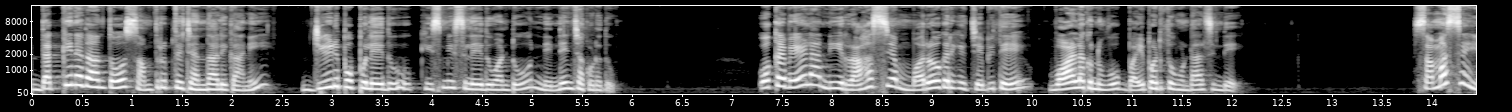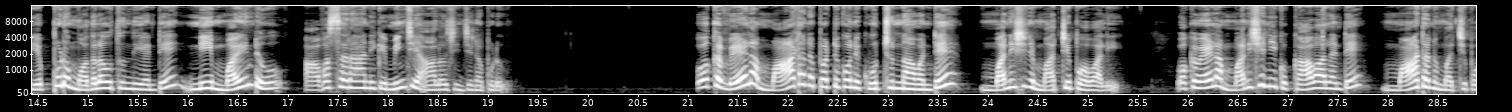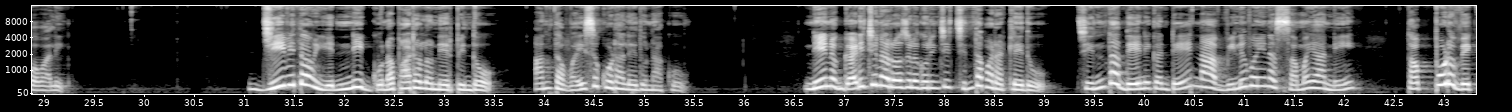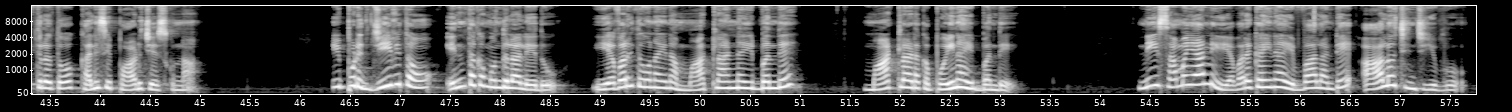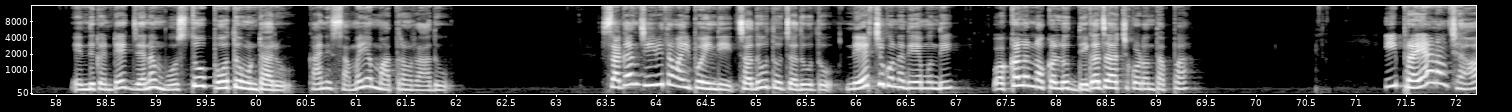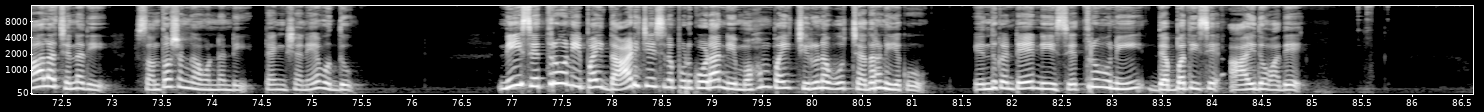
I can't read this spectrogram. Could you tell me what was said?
దక్కిన దాంతో సంతృప్తి చెందాలి కానీ జీడిపప్పు లేదు కిస్మిస్ లేదు అంటూ నిందించకూడదు. ఒకవేళ నీ రహస్యం మరొకరికి చెబితే వాళ్ళకు నువ్వు భయపడుతూ ఉండాల్సిందే. సమస్య ఎప్పుడు మొదలవుతుంది అంటే నీ మైండ్ అవసరానికి మించి ఆలోచించినప్పుడు. ఒకవేళ మాటను పట్టుకొని కూర్చున్నావంటే మనిషిని మర్చిపోవాలి. ఒకవేళ మనిషి నీకు కావాలంటే మాటను మర్చిపోవాలి. జీవితం ఎన్ని గుణపాఠాలు నేర్పిందో అంత వయసు కూడా లేదు నాకు. నేను గడిచిన రోజుల గురించి చింతపడట్లేదు. చింత దేనికంటే నా విలువైన సమయాన్ని తప్పుడు వ్యక్తులతో కలిసి పాడు చేసుకున్నా. ఇప్పుడు జీవితం ఇంతకు ముందులా లేదు. ఎవరితోనైనా మాట్లాడినా ఇబ్బందే మాట్లాడకపోయినా ఇబ్బందే. నీ సమయాన్ని ఎవరికైనా ఇవ్వాలంటే ఆలోచించి ఇవ్వు. ఎందుకంటే జనం వస్తూ పోతూ ఉంటారు కానీ సమయం మాత్రం రాదు. సగం జీవితం అయిపోయింది చదువుతూ చదువుతూ. నేర్చుకున్నదేముంది? ఒకళ్ళనొకళ్ళు దిగజార్చుకోవడం తప్ప. ఈ ప్రయాణం చాలా చిన్నది. సంతోషంగా ఉండండి టెన్షనే వద్దు. నీ శత్రువు నీపై దాడి చేసినప్పుడు కూడా నీ మొహంపై చిరునవ్వు చెదరనీయకు. ఎందుకంటే నీ శత్రువుని దెబ్బతీసే ఆయుధం అదే.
